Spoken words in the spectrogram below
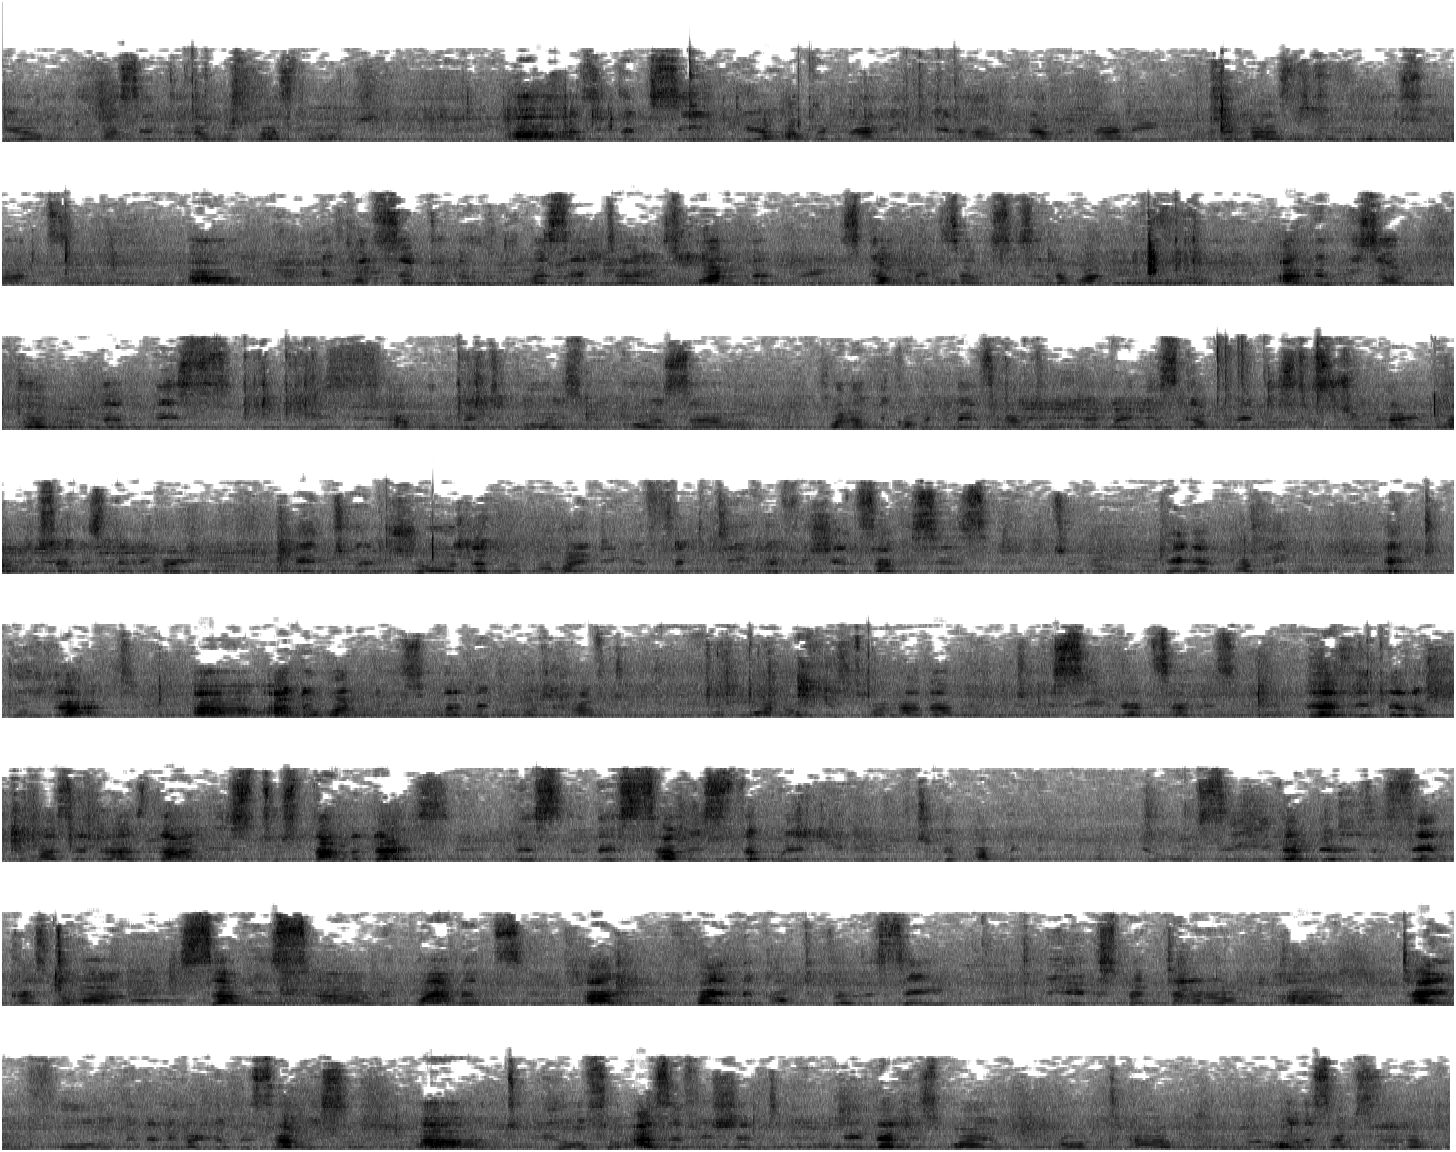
the Huduma Center that was first launched. Uh, as you can see, we are up and running and have been up and running for the last four or so months. Um, the concept of the Huduma Center is one that brings government services under one roof. And the reason we thought that this is a good way to go is because um, one of the commitments that are given by this government is to streamline public service delivery and to ensure that we're providing effective, efficient services to the Kenyan public and to do that uh, under one so that they do not have to move from one office to another to receive that service. The other thing that the Huduma Center has done is to standardize this, the service that we're giving to the public. You will see that there is the same customer service uh, requirements. Uh, you will find the counters are the same. We expect turnaround uh, time for the delivery of the service uh, to be also as efficient, and that is why we brought uh, all the services that I will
